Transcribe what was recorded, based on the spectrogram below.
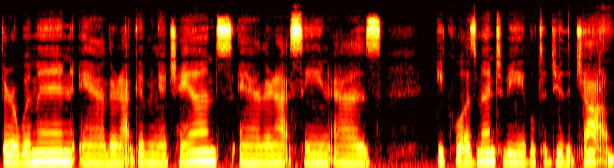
they're women and they're not given a chance and they're not seen as equal as men to be able to do the job.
